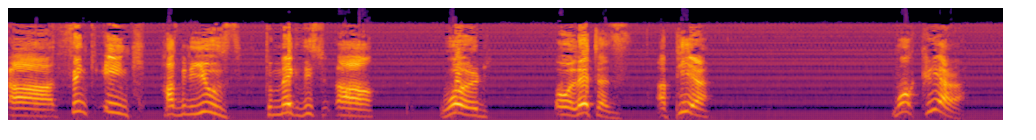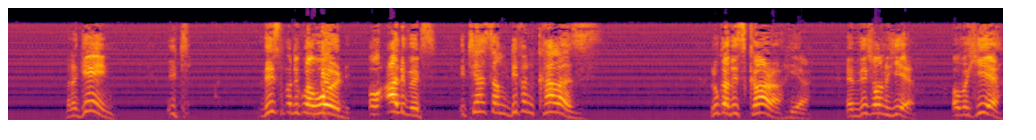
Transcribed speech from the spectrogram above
Uh, thick ink has been used to make this uh, word or letters appear more clearer. But again, it this particular word or adverts, it has some different colors. Look at this color here and this one here. Over here,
